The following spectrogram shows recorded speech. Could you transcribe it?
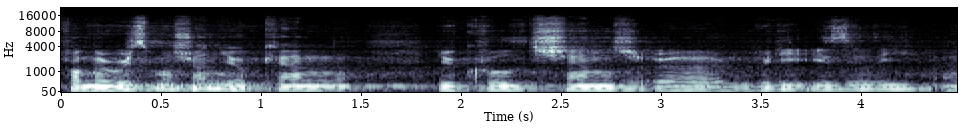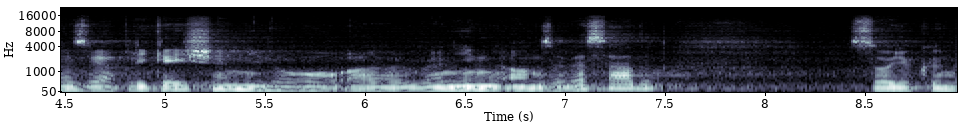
from a wrist motion, you can you could change uh, really easily uh, the application you're uh, running on the VESAD. So you can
